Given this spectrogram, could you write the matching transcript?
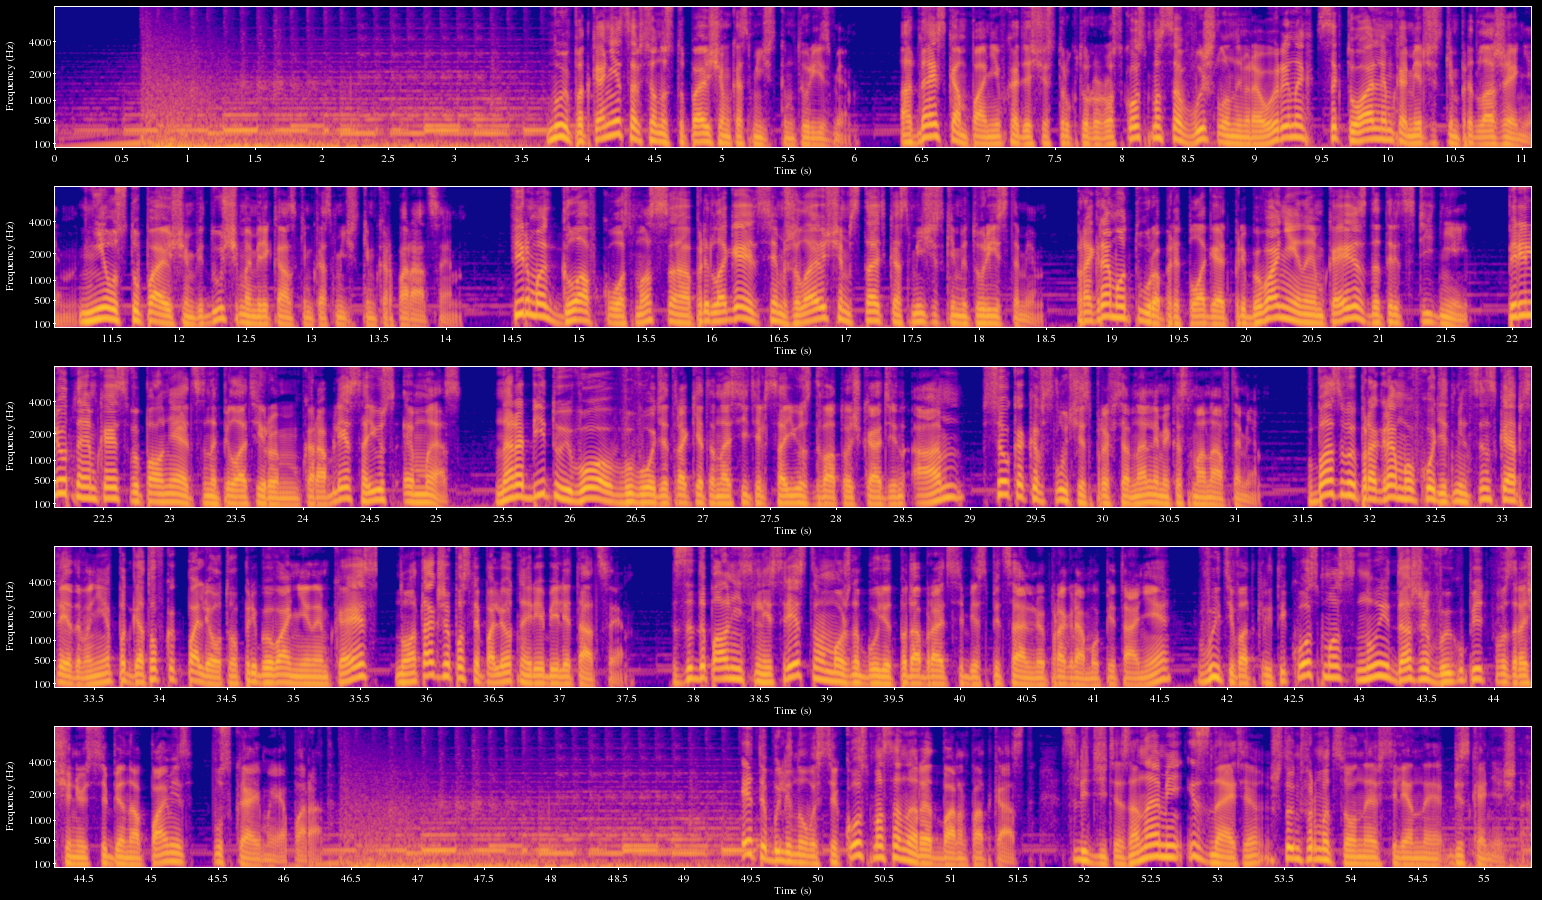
Ну и под конец о все наступающем космическом туризме. Одна из компаний, входящих в структуру Роскосмоса, вышла на мировой рынок с актуальным коммерческим предложением, не уступающим ведущим американским космическим корпорациям. Фирма Главкосмос а, предлагает всем желающим стать космическими туристами. Программа тура предполагает пребывание на МКС до 30 дней. Перелет на мкс выполняется на пилотируемом корабле «Союз МС». На орбиту его выводит ракета-носитель «Союз 2.1А», все как и в случае с профессиональными космонавтами. В базовую программу входит медицинское обследование, подготовка к полету, пребывание на МКС, ну а также послеполетная реабилитация. За дополнительные средства можно будет подобрать себе специальную программу питания, выйти в открытый космос, ну и даже выкупить по возвращению себе на память пускаемый аппарат. Это были новости космоса на Red Barn Podcast. Следите за нами и знайте, что информационная вселенная бесконечна.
